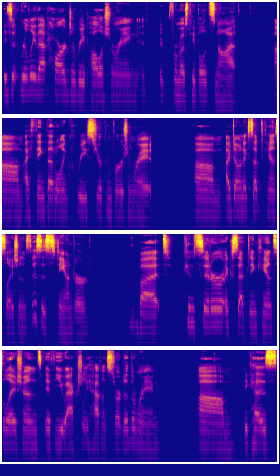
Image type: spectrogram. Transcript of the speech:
Is it really that hard to repolish a ring? It, it, for most people, it's not. Um, I think that'll increase your conversion rate. Um, I don't accept cancellations. This is standard, but consider accepting cancellations if you actually haven't started the ring. Um, because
